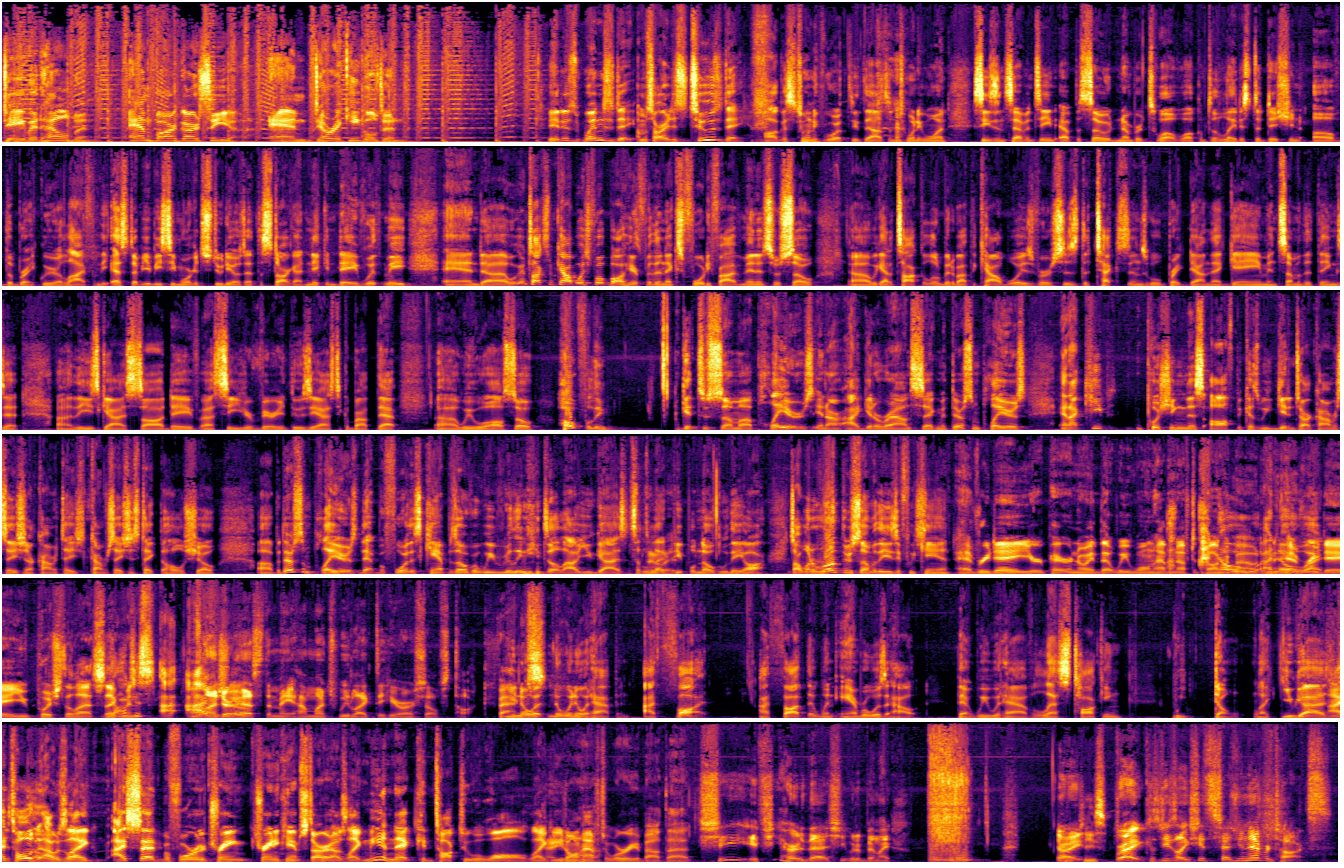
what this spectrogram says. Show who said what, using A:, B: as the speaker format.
A: David Helman, Ambar Garcia, and Derek Eagleton.
B: It is Wednesday. I'm sorry, it is Tuesday, August 24th, 2021, season 17, episode number 12. Welcome to the latest edition of The Break. We are live from the SWBC Mortgage Studios at the Star. Got Nick and Dave with me, and uh, we're going to talk some Cowboys football here for the next 45 minutes or so. Uh, we got to talk a little bit about the Cowboys versus the Texans. We'll break down that game and some of the things that uh, these guys saw. Dave, I see you're very enthusiastic about that. Uh, we will also, hopefully, get to some uh, players in our I Get Around segment. There's some players, and I keep pushing this off because we get into our conversation. Our conversation, conversations take the whole show. Uh, but there's some players that before this camp is over, we really need to allow you guys to let
C: it.
B: people know who they are. So I want to run through some of these if we can.
C: Every day you're paranoid that we won't have enough to
B: I
C: talk
B: know,
C: about.
B: I
C: and
B: know,
C: Every day
B: I-
C: you push the last
B: Y'all
C: segment.
B: just, I,
D: I'll
B: I
D: underestimate how much we like to hear ourselves talk.
C: Facts.
B: You know what? No, we know what happened. I thought, I thought that when Ambar was out, that we would have less talking. We don't. Like you guys.
C: I
B: just
C: told
B: go.
C: I was like I said before the train training camp started. I was like, me and Nick can talk to a wall. Like you don't have to worry about that.
D: She, if she heard that, she would have been like, right,
B: Jeez.
D: right, because she's like, she says you never talks.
